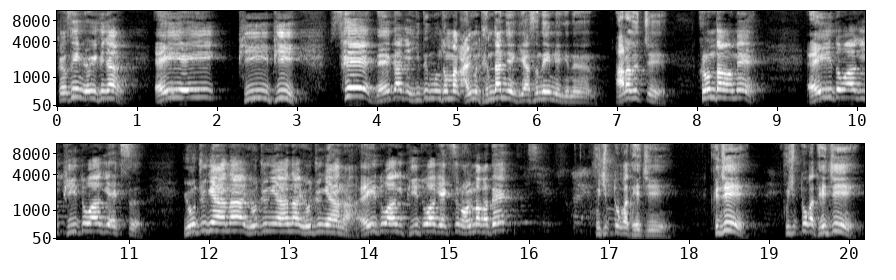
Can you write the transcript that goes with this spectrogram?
그러니까 선생님 여기 그냥 AA, BB 세 내각의 이등 분선만 알면 된다는 얘기야. 선생님 얘기는 알아듣지? 그런 다음에 A 더하기 B 더하기 X 요 중에 하나, 요 중에 하나, 요 중에 하나 A 더하기 B 더하기 X는 얼마가 돼? 90도가 되지. 그지? 90도가 되지.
